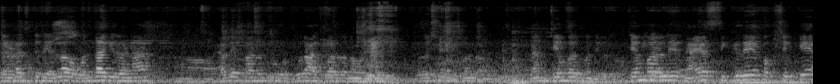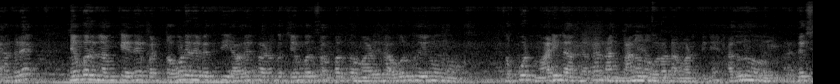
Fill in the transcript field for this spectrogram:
ಕನ್ನಡಸ್ಥರು ಎಲ್ಲ ಒಂದಾಗಿರೋಣ. ಯಾವುದೇ ಕಾರಣಕ್ಕೂ ದೂರ ಆಗಬಾರ್ದು ಅನ್ನೋ ಯೋಚನೆ ಇಟ್ಕೊಂಡು ನಾನು ಚೇಂಬರ್ಗೆ ಬಂದಿರೋದು. ಚೇಂಬರಲ್ಲಿ ನ್ಯಾಯ ಸಿಗದೇ ಪಕ್ಷಕ್ಕೆ, ಅಂದರೆ ಚೇಂಬರ್ಗೆ ನಂಬಿಕೆ ಇದೆ ಬಟ್ ತಗೊಂಡಿರೋ ವ್ಯಕ್ತಿ ಯಾವುದೇ ಕಾರಣಕ್ಕೂ ಚೇಂಬರ್ ಸಂಪರ್ಕ ಮಾಡಿದ್ರೆ ಅವ್ರಿಗೂ ಏನು ಸಪೋರ್ಟ್ ಮಾಡಿಲ್ಲ ಅಂದಾಗ ನಾನು ಕಾನೂನು ಹೋರಾಟ ಮಾಡ್ತೀನಿ. ಅದನ್ನು ಅಧ್ಯಕ್ಷ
